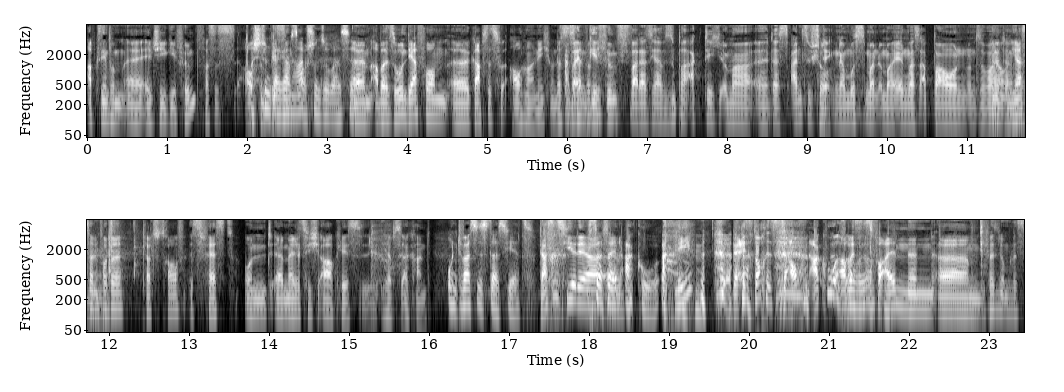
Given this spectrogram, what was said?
abgesehen vom äh, LG G5, was es auch Ach, so ein stimmt, da bisschen gab es auch schon sowas. Ja. ähm, aber so in der Form äh, gab es das auch noch nicht. Und das Aber ist im halt wirklich, G5 war das ja super aktig, immer äh, das anzustecken. Da musste man immer irgendwas abbauen und so weiter. Genau, und hier hast du den Vorteil, klatscht drauf, ist fest und er meldet sich, ah, okay, es, ich hab's erkannt. Und was ist das jetzt? Das ist hier der. Ist das ein äh, Akku? Nee, da ist doch, es ist auch ein Akku, aber es ist ein vor allem ein, ähm, ich weiß nicht, ob man das.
